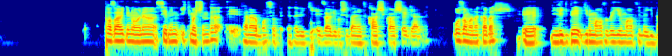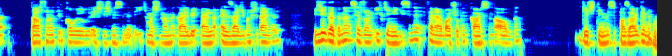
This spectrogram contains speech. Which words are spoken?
Pazar günü oynanan serinin ilk maçında e, Fenerbahçe ile tabii ki Eczacıbaşı Dynamite karşı karşıya geldi. O zamana kadar e, ligde 26'da 26 ile giden daha sonra Türk Hava Yolları eşleşmesinde de iki maçından da galibiyetlerle Eczacıbaşı Dynamite lig adına sezonun ilk yenilgisini Fenerbahçe Opet karşısında aldı. Geçtiğimiz pazar günü.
